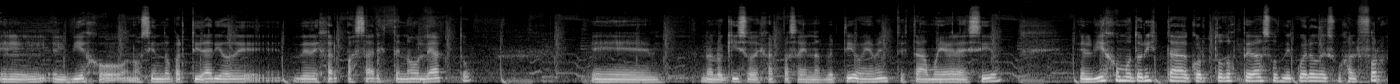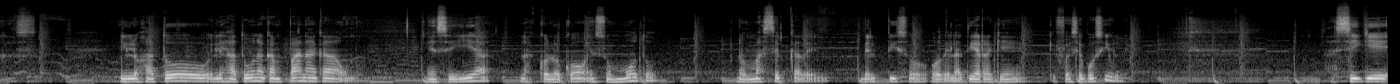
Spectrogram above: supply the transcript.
el, viejo, no siendo partidario de, dejar pasar este noble acto, eh, no lo quiso dejar pasar inadvertido, obviamente, estaba muy agradecido el viejo motorista cortó dos pedazos de cuero de sus alforjas y los ató, les ató una campana a cada uno. enseguida las colocó en sus motos lo más cerca del, piso o de la tierra que fuese posible. Así que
